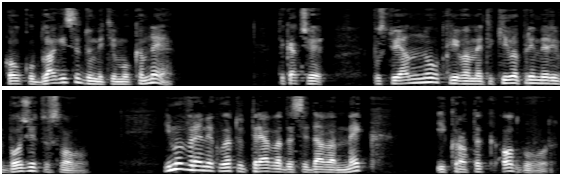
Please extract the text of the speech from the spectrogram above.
Колко благи са думите му към нея. Така че постоянно откриваме такива примери в Божието Слово. Има време, когато трябва да се дава мек и кротък отговор.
